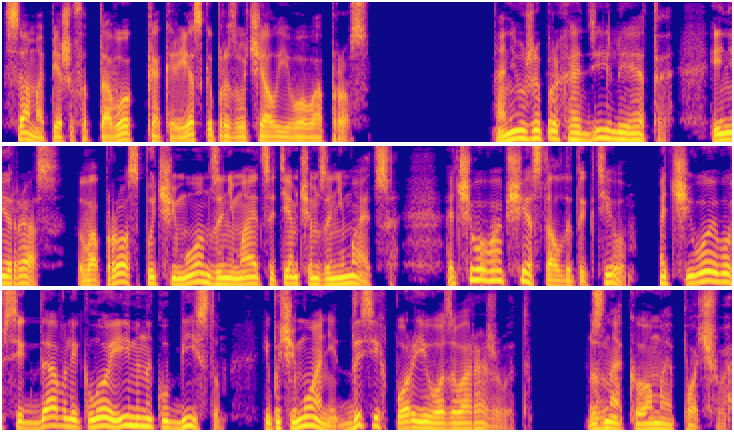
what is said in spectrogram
сам опешив от того, как резко прозвучал его вопрос. Они уже проходили это, и не раз. Вопрос, почему он занимается тем, чем занимается, отчего вообще стал детективом, отчего его всегда влекло именно к убийствам, и почему они до сих пор его завораживают. Знакомая почва.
